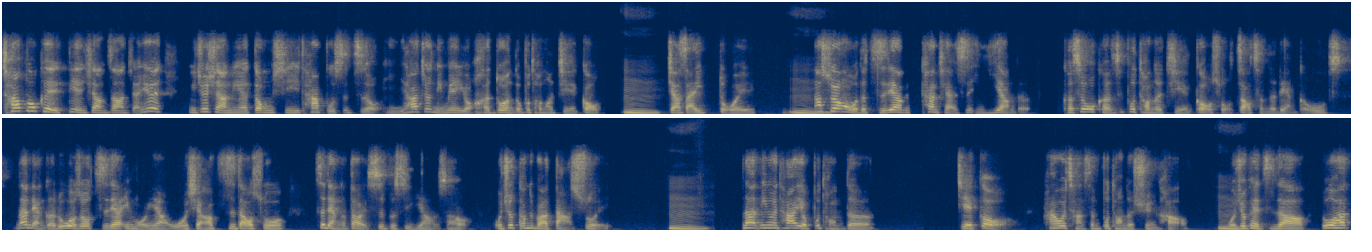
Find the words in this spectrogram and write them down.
差不多可以变相这样讲，因为你就想你的东西，它不是只有一，它就里面有很多很多不同的结构，嗯，加在一堆，嗯。那虽然我的质量看起来是一样的，可是我可能是不同的结构所造成的两个物质。那两个如果说质量一模一样，我想要知道说这两个到底是不是一样的时候，我就干脆把它打碎，嗯。那因为它有不同的结构，它会产生不同的讯号，嗯，我就可以知道，如果它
